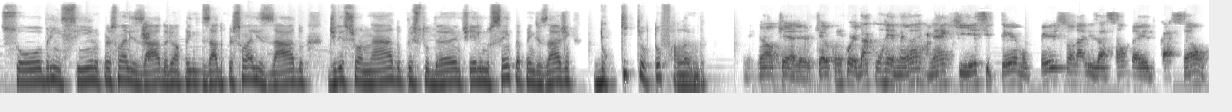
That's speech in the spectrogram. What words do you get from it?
sobre ensino personalizado, ali, um aprendizado personalizado, direcionado para o estudante, ele no centro da aprendizagem, do que, que eu estou falando? Legal, Keller. Quero concordar com o Renan, né, que esse termo personalização da educação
